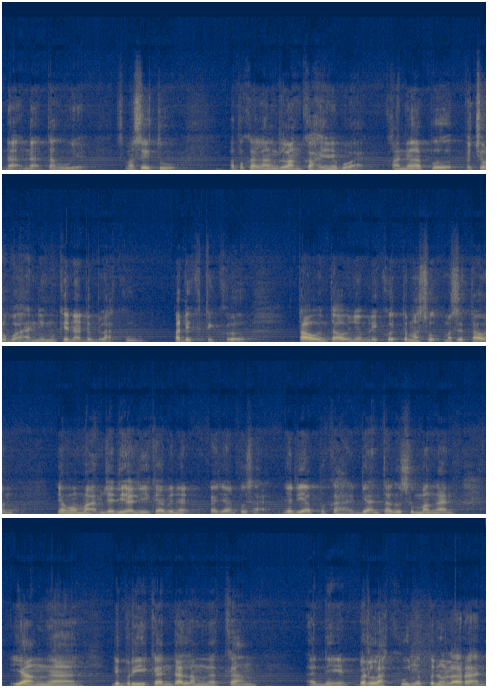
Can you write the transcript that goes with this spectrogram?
nak nak tahu ya semasa itu apakah langkah yang dibuat kerana apa pencerobohan ini mungkin ada berlaku pada ketika tahun-tahun yang berikut termasuk masa tahun yang Muhammad menjadi ahli kabinet kerajaan pusat. Jadi apakah di antara sumbangan yang uh, diberikan dalam mengekang uh, ni berlakunya penularan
